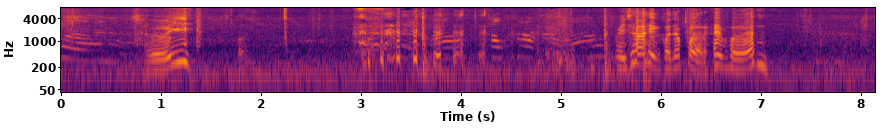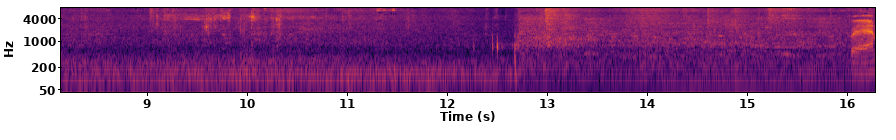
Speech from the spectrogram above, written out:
เบอร์น่ะเฮ้ย เขาขาดเหรอไม่ใช่เขาจะเปิดให้เพิ่น น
